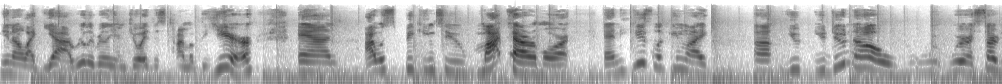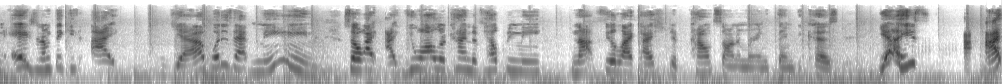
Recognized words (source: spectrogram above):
You know, like yeah, I really really enjoy this time of the year. And I was speaking to my paramour, and he's looking like, uh, you you do know we're- we're a certain age, and I'm thinking, I yeah, what does that mean? So I, I you all are kind of helping me not feel like I should pounce on him or anything because yeah, he's I, I,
